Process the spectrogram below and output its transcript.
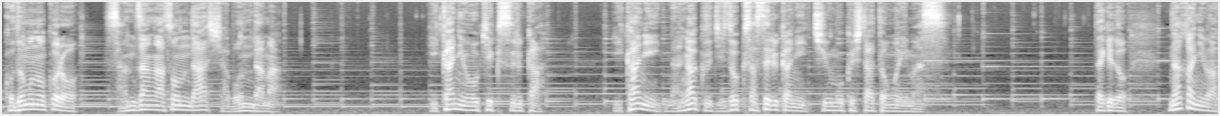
子供の頃散々遊んだシャボン玉。いかに大きくするかいかに長く持続させるかに注目したと思います。だけど中には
